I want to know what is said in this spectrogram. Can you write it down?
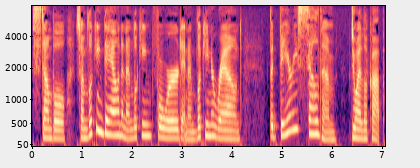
stumble. So I'm looking down and I'm looking forward and I'm looking around. But very seldom do I look up.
